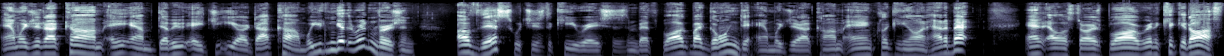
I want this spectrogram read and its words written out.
Amwager.com, A-M-W-A-G-E-R.com, where you can get the written version of this, which is the Key Races and Bets blog, by going to Amwager.com and clicking on How to Bet and Ellis Starr's blog. We're going to kick it off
